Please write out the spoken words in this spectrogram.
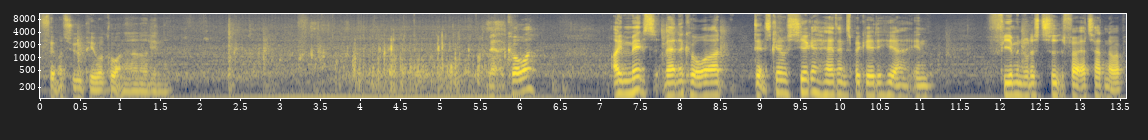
25 peberkorn eller noget lignende. Vandet koger. Og imens vandet koger, den skal jo cirka have den spaghetti her en 4 minutters tid, før jeg tager den op.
